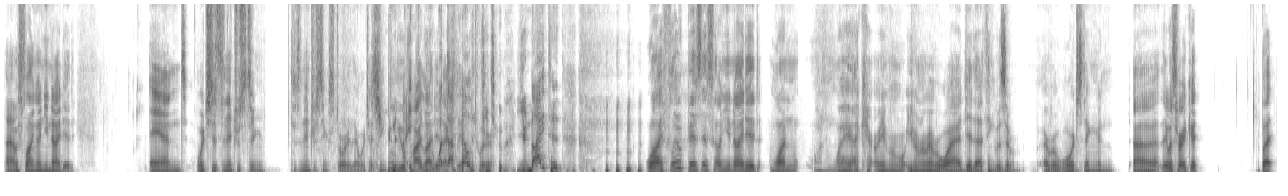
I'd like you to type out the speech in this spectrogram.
I was flying on United, and which is an interesting there's an interesting story there, which I think United. you highlighted actually on Twitter. United. well, I flew business on United one one way. I can't even even remember why I did that. I think it was a a rewards thing, and uh, it was very good. But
